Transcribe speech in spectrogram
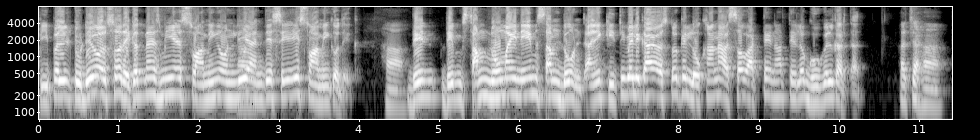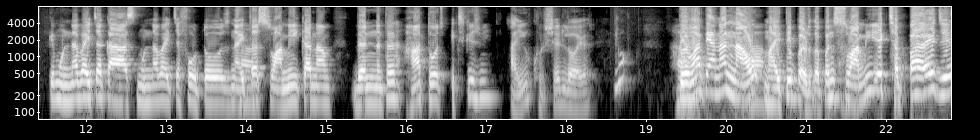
people today also recognise me as Swami only and they say Swami को देख some know my name some don't आणि किती वेळी काय असतो की लोकांना असं वाटतंय ना ते लोक गुगल करतात. अच्छा हा. की मुन्नाबाईचा कास्ट मुन्नाबाईचे फोटोज नाहीतर. स्वामी का नाम then नंतर हा तोच. Excuse me I you Khurshed lawyer हा. तेव्हा त्यांना नाव हा. माहिती पडतं पण स्वामी एक छप्पा आहे जे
